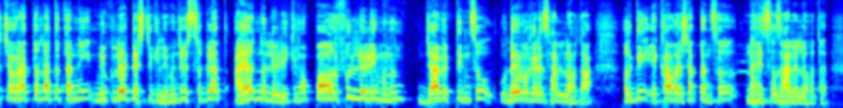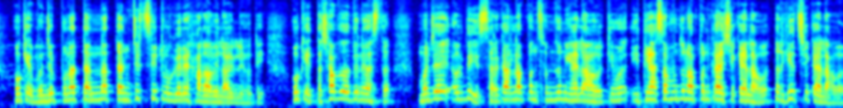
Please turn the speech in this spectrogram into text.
चौऱ्याहत्तरला तर त्यांनी न्यूक्लिअर टेस्ट केली. म्हणजे सगळ्यात आयर्न लेडी किंवा पॉवरफुल लेडी म्हणून ज्या व्यक्तींचं उदय वगैरे झालेला होता अगदी एका वर्षात त्यांचं नाहीसं झालेलं होतं. ओके म्हणजे पुन्हा त्यांना त्यांचीच सीट वगैरे हरावी लागली होती. ओके तशा पद्धतीने असतं. म्हणजे अगदी सरकारला पण समजून घ्यायला हवं किंवा इतिहासामधून आपण काय शिकायला हवं तर हेच शिकायला हवं.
